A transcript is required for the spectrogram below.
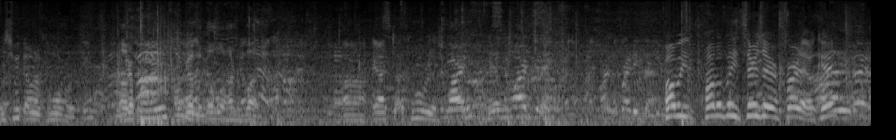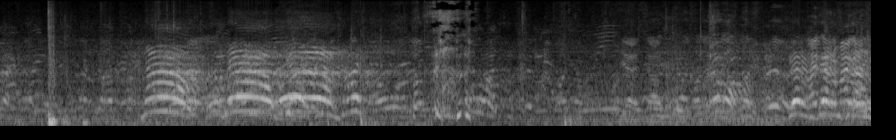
This week I want to come over, okay? I'll give a couple hundred bucks. Uh, yeah, come over this week. Probably, probably Thursday or Friday, okay? Now, now, get him. Get him, get him, get him.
